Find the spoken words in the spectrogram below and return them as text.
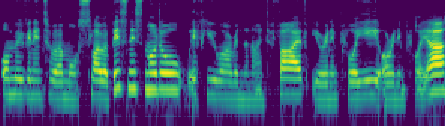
or moving into a more slower business model if you are in the 9 to 5 you're an employee or an employer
